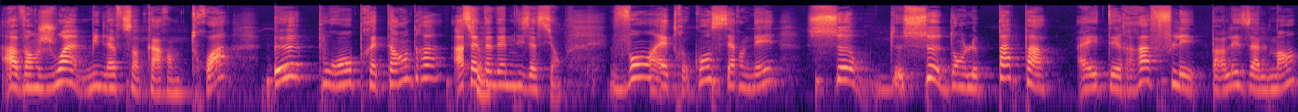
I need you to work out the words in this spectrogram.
avant juin 1943, eux pourront prétendre à cette indemnisation. Vont être concernés ceux, de ceux dont le papa a été raflé par les Allemands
